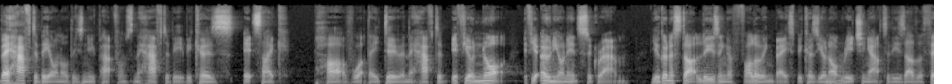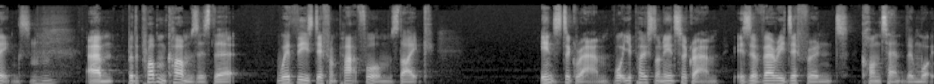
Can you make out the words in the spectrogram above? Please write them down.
they have to be on all these new platforms and they have to be because it's like part of what they do and they have to if you're not if you're only on instagram you're going to start losing a following base because you're not Mhm. reaching out to these other things Mhm. um, but the problem comes is that with these different platforms like instagram what you post on instagram is a very different content than what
